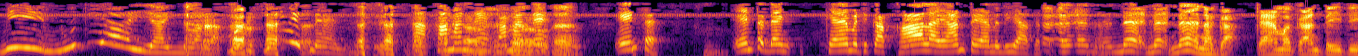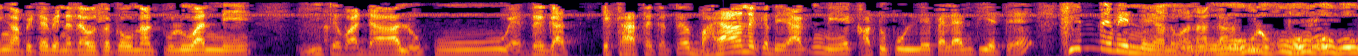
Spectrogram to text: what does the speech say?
මේ අයියා ඉන්නවා කිව්වෙත් නෑනේ. ආ කමන්නේ කමන්නේ. එන්ට. එන්ට දැන් කෑම ටිකක් කාලා යන්න යන දිහාකට. නෑ නෑ නෑ නගා කෑම කන්ට ඉතින් අපිට වෙන දවසක වුණත් පුළුවන්නේ ඊට වඩා ලොකු වැදගත් එක අතකට භයානක දෙයක් මේ කටුපුල්ලේ පැලැන්තියට සිද්ධ වෙන්න යනවා නගා. ඔව් ලොකු ඔව් ඔව් ඔව්.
